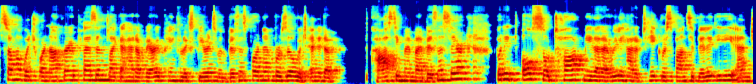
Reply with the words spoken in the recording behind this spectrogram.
some of which were not very pleasant. Like I had a very painful experience with a business partner in Brazil, which ended up costing my, my business there but it also taught me that i really had to take responsibility and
